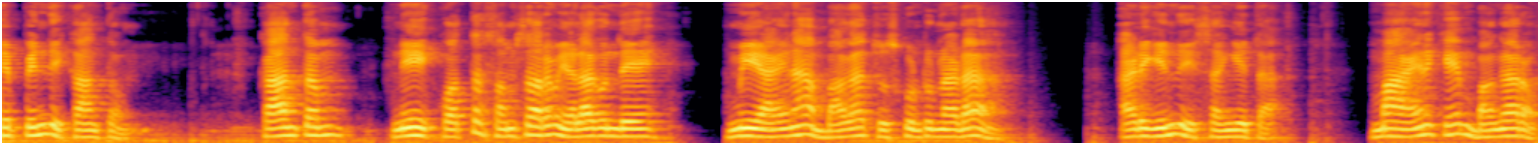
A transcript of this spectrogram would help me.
చెప్పింది కాంతం. కాంతం నీ కొత్త సంసారం ఎలాగుందే? మీ ఆయన బాగా చూసుకుంటున్నాడా? అడిగింది సంగీత. మా ఆయనకేం బంగారం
